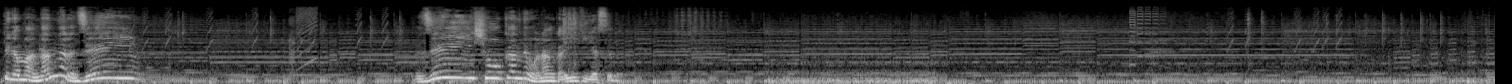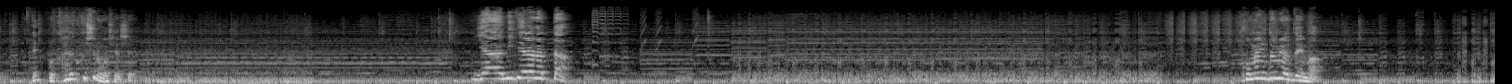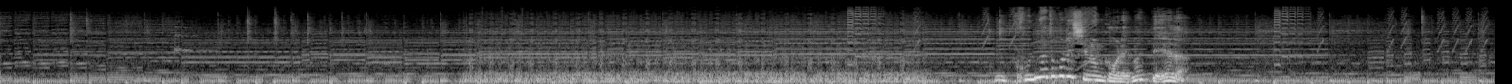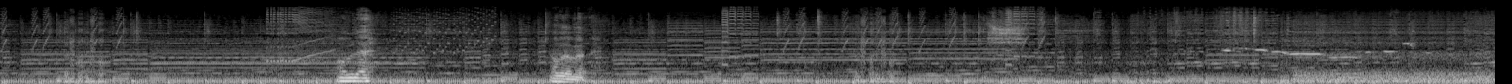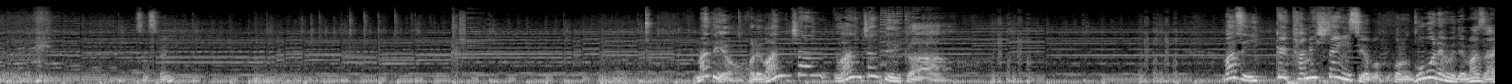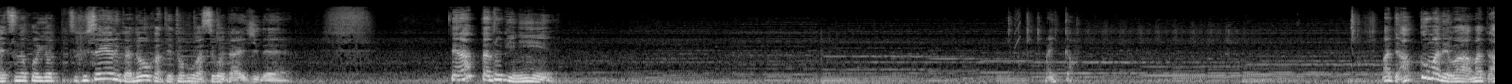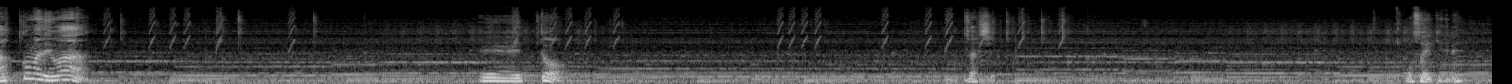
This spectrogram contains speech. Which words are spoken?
てかまあなんなら全員、全員召喚でもなんかいい気がする。え、これ回復しろもしかして。いや、見てなかったコメント見よった今。こんなとこで死ぬんか俺。待ってやだ。危ない危ない危ないさすがに？待てよ。これワンチャンワンチャンっていうかず一回試したいんですよ、僕。このゴーレムでまずあいつの攻撃を防げるかどうかっていうとこがすごい大事で。ってなった時に、まあ、いっか。待って、あっこまでは、待って、あっこまでは、えー、っと、ダッシュ。遅い系ね。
